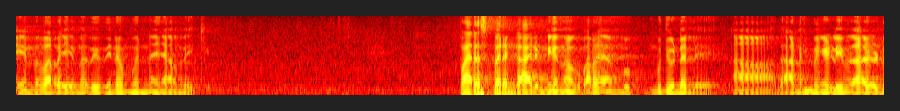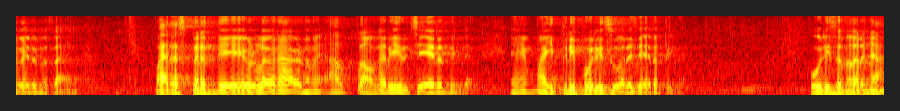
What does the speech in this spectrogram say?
എന്ന് പറയുന്നത് ഇതിന്റെ മുന്നേ ഞാൻ വയ്ക്കും പരസ്പരം കാരുണ്യം എന്ന് നമുക്ക് പറയാൻ ബുദ്ധിമുട്ടല്ലേ? ആ അതാണ് മേളിൽ നിന്ന് താഴോട്ട് വരുന്ന സാധനം. പരസ്പരം ദയുള്ളവരാകണമേ അപ്പം നമുക്കറിയാം ഇത് ചേരത്തില്ല. മൈത്രി പോലീസ് പോലെ ചേരത്തില്ല. പോലീസ് എന്ന് പറഞ്ഞാൽ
